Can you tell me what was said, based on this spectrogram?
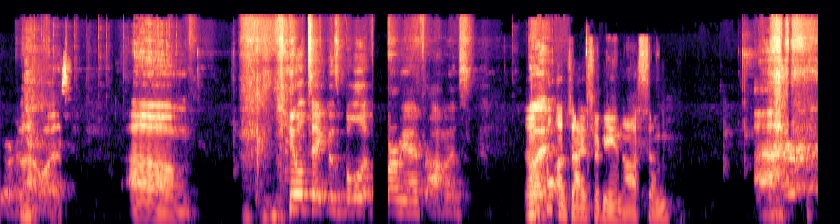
whoever that was. Um, you'll take this bullet for me, I promise. Don't but, apologize for being awesome. Uh,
